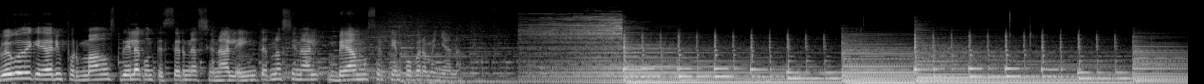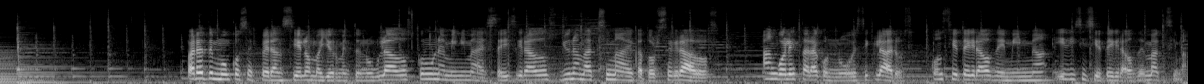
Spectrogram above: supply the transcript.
Luego de quedar informados del acontecer nacional e internacional, veamos el tiempo para mañana. Para Temuco se esperan cielos mayormente nublados con una mínima de 6 grados y una máxima de 14 grados. Angola estará con nubes y claros, con 7 grados de mínima y 17 grados de máxima.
